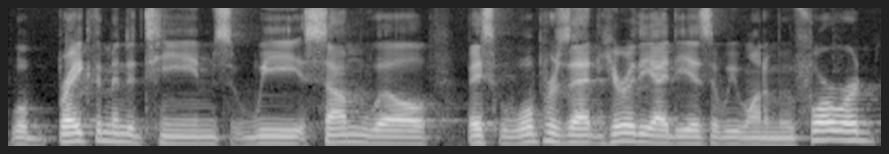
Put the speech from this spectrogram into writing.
we'll break them into teams. We some will basically we'll present here are the ideas that we want to move forward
